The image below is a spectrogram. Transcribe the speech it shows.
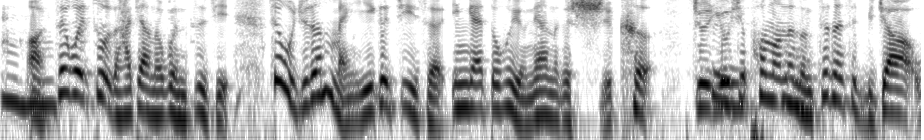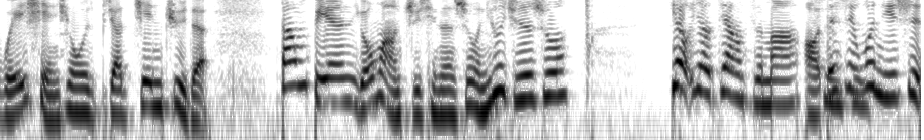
嗯啊，这位作者他这样的问自己，所以我觉得每一个记者应该都会有那样的一个时刻，就尤其碰到那种真的是比较危险性或者比较艰巨的，当别人勇往直前的时候，你会觉得说。要要这样子吗？哦，但是问题是，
